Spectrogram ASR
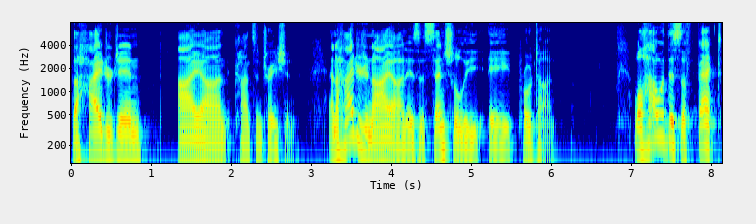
the hydrogen ion concentration. And a hydrogen ion is essentially a proton. Well, how would this affect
